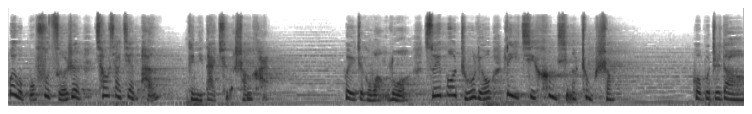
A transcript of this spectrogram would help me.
为我不负责任敲下键盘给你带去的伤害，为这个网络随波逐流戾气横行的重伤。我不知道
